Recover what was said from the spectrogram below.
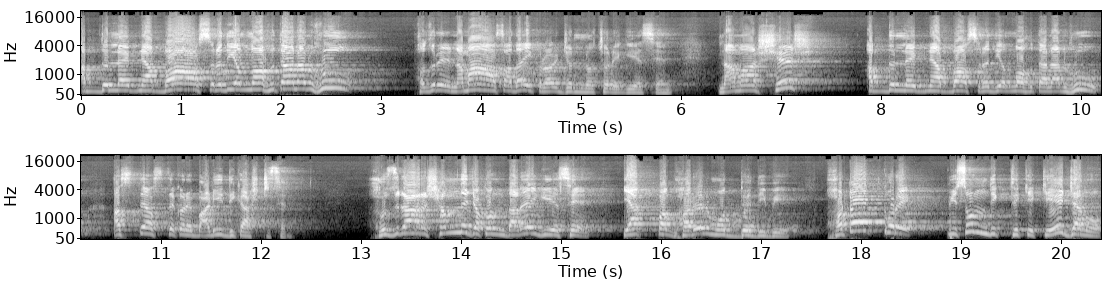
আবদুল্লাহ ইবনে আব্বাস রাদিয়াল্লাহু তাআলা আনহু ফজরের নামাজ আদায় করার জন্য চলে গিয়েছেন। নামাজ শেষ, আবদুল্লাহ ইবনে আব্বাস রাদিয়াল্লাহু তাআলা আনহু আস্তে আস্তে করে বাড়ির দিকে আসতেছেন। হুজরার সামনে যখন দাঁড়ায় গিয়েছেন এক পা ঘরের মধ্যে দিবে। হঠাৎ করে পিছন দিক থেকে কে যেন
